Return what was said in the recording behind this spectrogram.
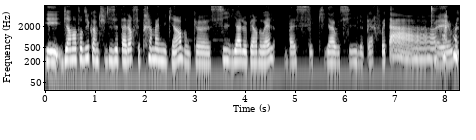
Et bien entendu, comme tu le disais tout à l'heure, c'est très manichéen. Donc, s'il y a le Père Noël, bah, c'est qu'il y a aussi le Père Fouettard. Eh oui.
